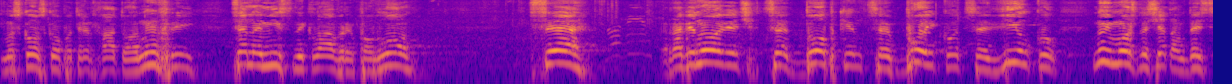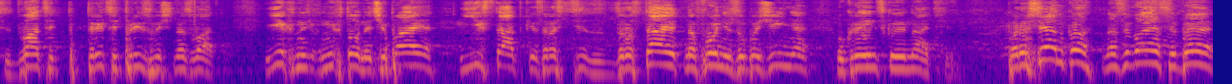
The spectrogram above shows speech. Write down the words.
Московського патріархату Ануфрій, це намісник Лаври Павло, це Рабінович, це Добкін, це Бойко, це Вілкул. Ну і можна ще там десь 20-30 прізвищ назвати. Їх ні- ніхто не чіпає, їх статки зростають на фоні зубожіння української нації. Порошенко називає себе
